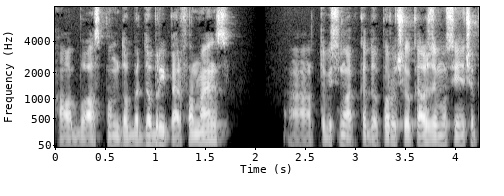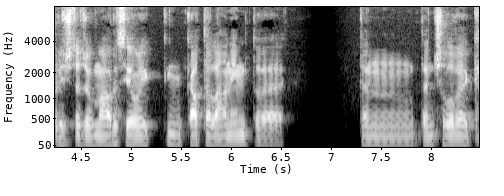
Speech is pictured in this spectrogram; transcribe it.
alebo aspoň dobrý, dobrý performance. A to by som napríklad doporučil každému si niečo prečítať o Mauriciovi Catalánim, to je ten, ten človek,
